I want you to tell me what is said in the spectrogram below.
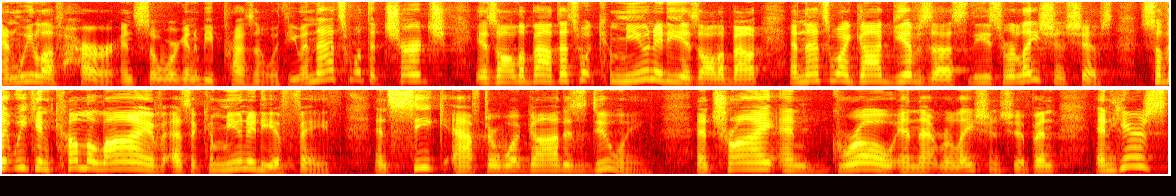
and we love her, and so we're going to be present with you. And that's what the church is all about. That's what community is all about. And that's why God gives us these relationships, so that we can come alive as a community of faith and seek after what God is doing and try and grow in that relationship. And, and here's,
